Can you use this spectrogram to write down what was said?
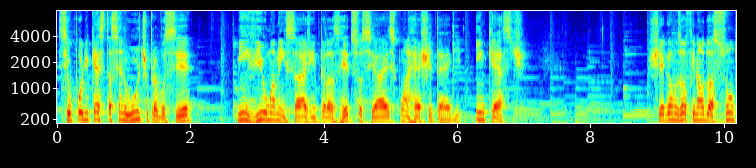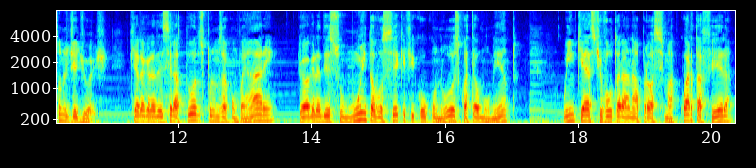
Se o podcast está sendo útil para você, me envie uma mensagem pelas redes sociais com a hashtag Incast. Chegamos ao final do assunto no dia de hoje. Quero agradecer a todos por nos acompanharem. Eu agradeço muito a você que ficou conosco até o momento. O Incast voltará na próxima quarta-feira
